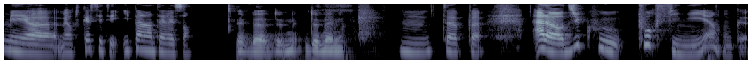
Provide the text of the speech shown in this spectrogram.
Mais, mais en tout cas, c'était hyper intéressant. Et eh ben, de, de même. Mmh, top. Alors, du coup, pour finir, donc,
